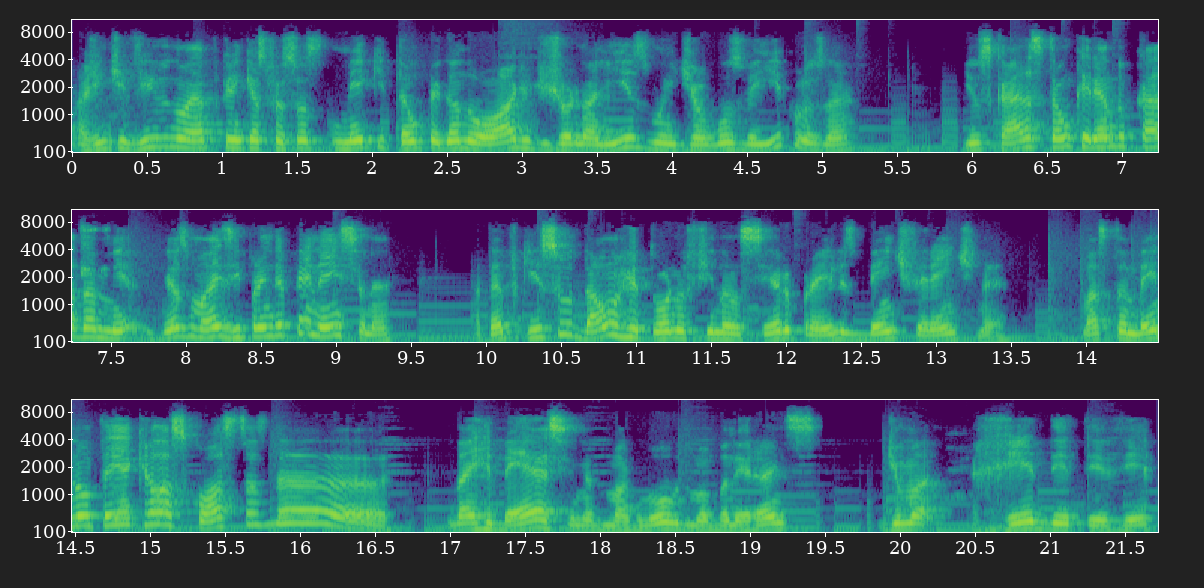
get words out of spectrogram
A gente vive numa época em que as pessoas meio que estão pegando ódio de jornalismo e de alguns veículos, né? E os caras estão querendo cada vez mais ir para a independência, né? Até porque isso dá um retorno financeiro para eles bem diferente, né? Mas também não tem aquelas costas da, da RBS, né? De uma Globo, de uma Bandeirantes, de uma rede TV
